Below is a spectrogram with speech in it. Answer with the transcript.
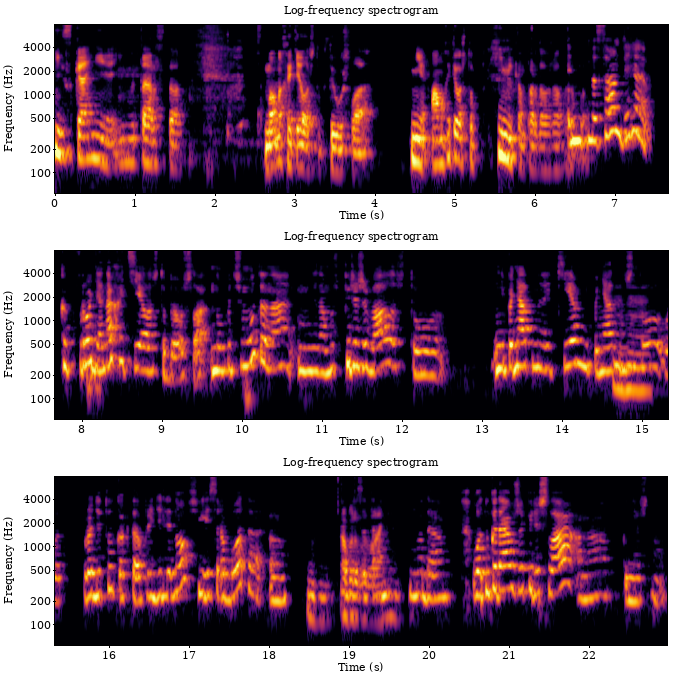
искания и мытарства. Мама хотела, чтобы ты ушла. Нет, мама хотела, чтобы химиком продолжала работать. На самом деле, как вроде она хотела, чтобы я ушла, но почему-то она, не знаю, может, переживала, что непонятно кем, непонятно Мгм. что. Вот вроде тут как-то определено, все есть работа. э, Мгм. Образование. Ну да. Вот, ну когда я уже перешла, она, конечно,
